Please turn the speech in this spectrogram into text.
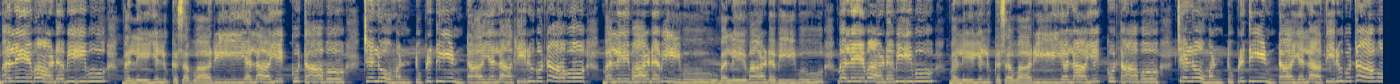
భలే వాడవీవు భలే ఎలుక సవారీ ఎలా ఎక్కుతావో చెలోమంటూ ప్రతి ఇంట ఎలా తిరుగుతావో భలే వాడవీవు భలే వాడవీవు భలే వాడవీవు భలే ఎలుక సవారీ ఎలా ఎక్కుతావో చెలో మంటు ప్రతి ఇంట ఎలా తిరుగుతావో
